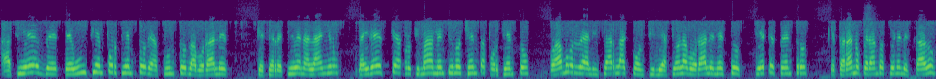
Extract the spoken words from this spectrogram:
Así es, de, de un 100% de asuntos laborales que se reciben al año, la idea es que aproximadamente un 80% podamos realizar la conciliación laboral en estos siete centros que estarán operando aquí en el estado.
